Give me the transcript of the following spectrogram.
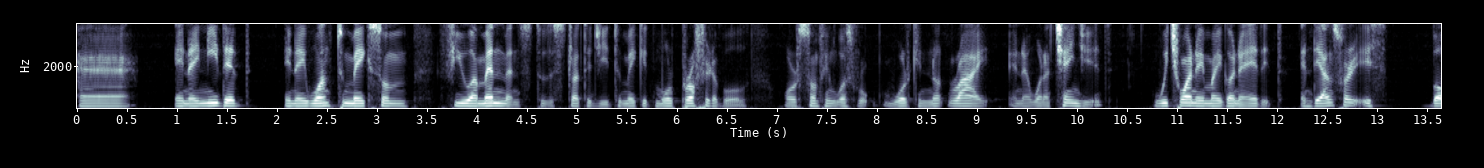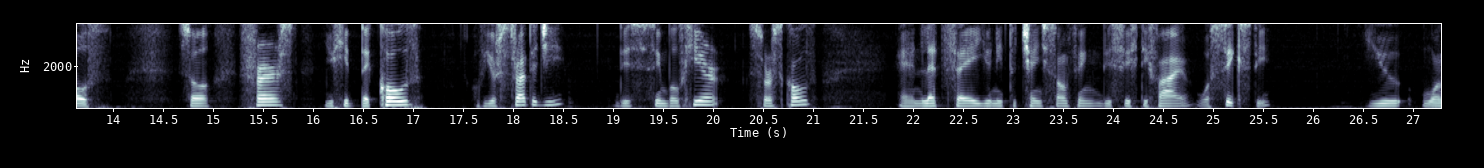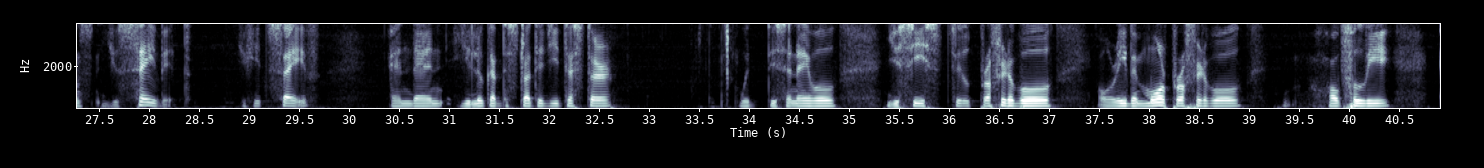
uh, and I needed and I want to make some few amendments to the strategy to make it more profitable or something was working not right and I want to change it which one am I going to edit? And the answer is both. So first you hit the code of your strategy this symbol here source code and let's say you need to change something this 55 was 60 you once you save it you hit save and then you look at the strategy tester with this enable you see still profitable or even more profitable hopefully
